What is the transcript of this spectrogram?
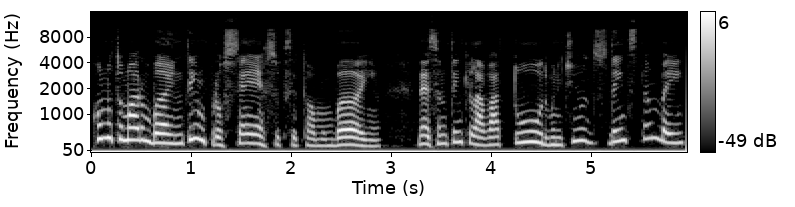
como tomar um banho. Não tem um processo que você toma um banho, né? Você não tem que lavar tudo bonitinho, os dentes também.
